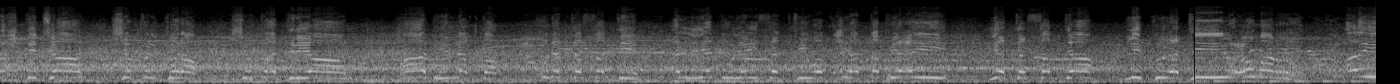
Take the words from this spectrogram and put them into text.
احتجاج. شوف الكرة. شوف أدريان. هذه اللقطة. هنا التصدي. اليد ليست في وضعها الطبيعي. يتصدى لكرة عمر. أي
